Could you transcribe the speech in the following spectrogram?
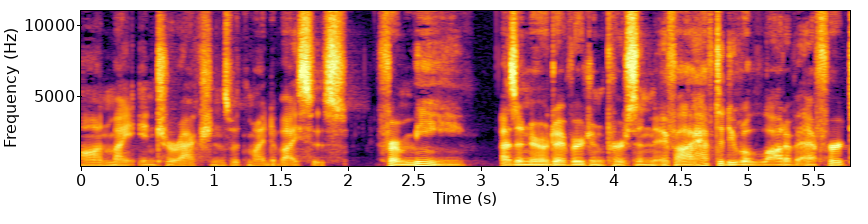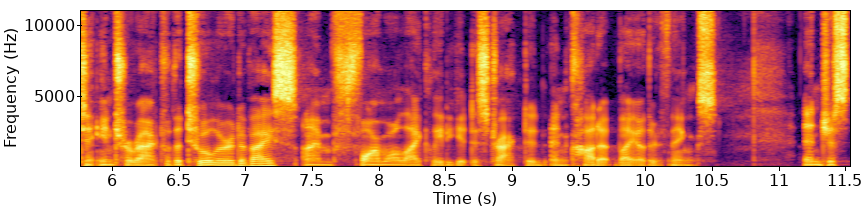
on my interactions with my devices. For me, as a neurodivergent person, if I have to do a lot of effort to interact with a tool or a device, I'm far more likely to get distracted and caught up by other things. And just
